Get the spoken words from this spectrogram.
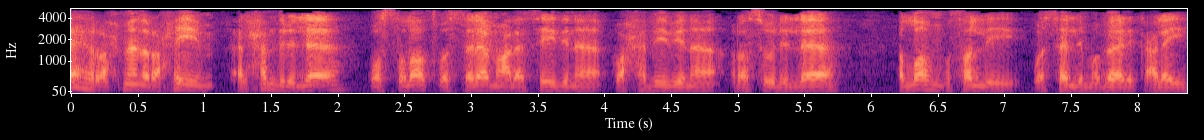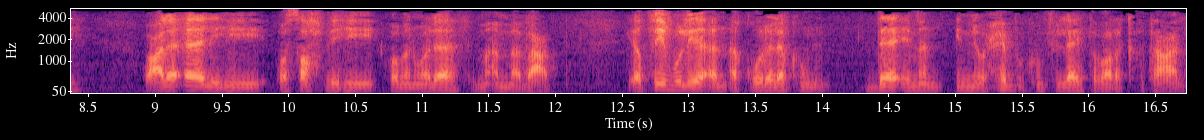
الله الرحمن الرحيم الحمد لله والصلاة والسلام على سيدنا وحبيبنا رسول الله. اللهم صل وسلم وبارك عليه وعلى آله وصحبه ومن والاه ثم أما بعد. يطيب لي أن أقول لكم دائما إني أحبكم في الله تبارك وتعالى.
